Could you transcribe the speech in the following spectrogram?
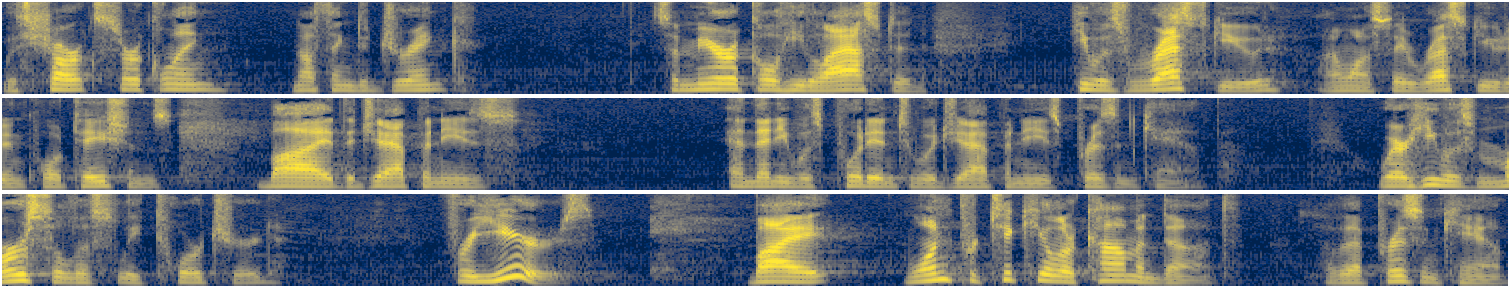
with sharks circling, nothing to drink. It's a miracle he lasted. He was rescued, I want to say rescued in quotations, by the Japanese, and then he was put into a Japanese prison camp where he was mercilessly tortured for years by one particular commandant of that prison camp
